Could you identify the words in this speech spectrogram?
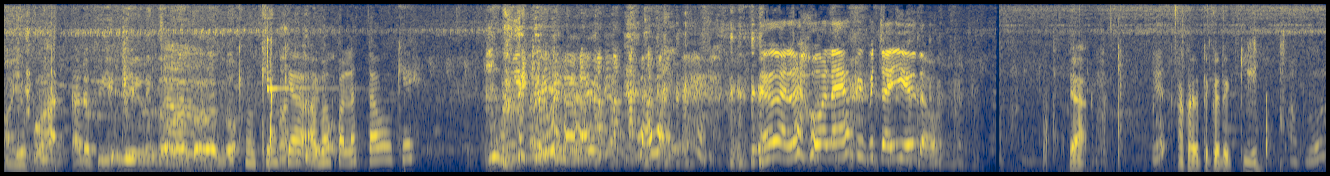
Oh, ya pun ada puyuk dia legok legok legok. Okey okey abang pala tahu okey. Janganlah orang lain api percaya tau. Ya. Aku ada teka-teki. Apa?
